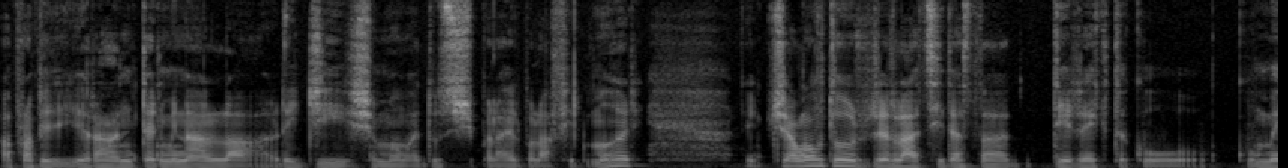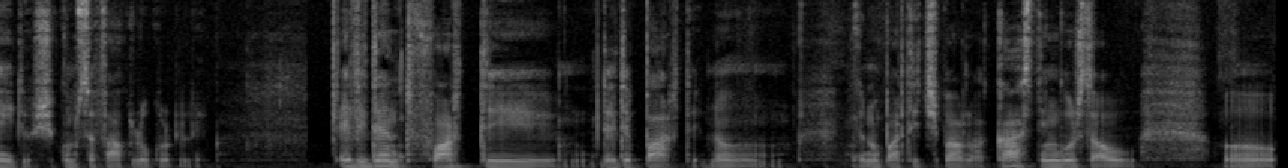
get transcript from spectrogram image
aproape era în terminal la regii și m-am mai dus și pe la el pe la filmări. Deci am avut o relație de asta directă cu, cu mediul și cum să fac lucrurile. Evident, foarte de departe. Nu, că nu participam la castinguri sau uh,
